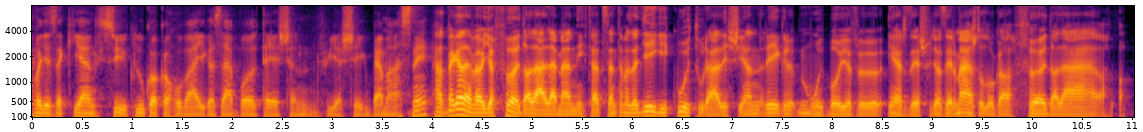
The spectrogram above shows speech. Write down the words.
hogy ezek ilyen szűk lukak, ahová igazából teljesen hülyeség bemászni. Hát meg eleve, hogy a föld alá lemenni, tehát szerintem ez egy égi kulturális, ilyen rég múltból jövő érzés, hogy azért más dolog a föld alá, a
